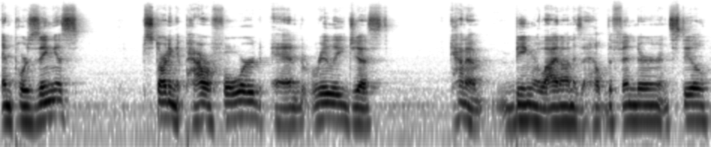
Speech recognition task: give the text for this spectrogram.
and Porzingis starting at power forward and really just kind of being relied on as a help defender and still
